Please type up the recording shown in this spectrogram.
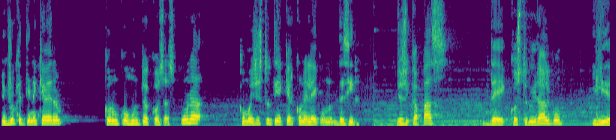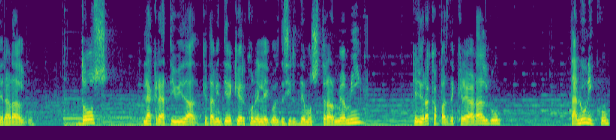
Yo creo que tiene que ver con un conjunto de cosas. Una, como dices tú, tiene que ver con el ego, es decir, yo soy capaz de construir algo y liderar algo. Dos, la creatividad, que también tiene que ver con el ego, es decir, demostrarme a mí que yo era capaz de crear algo tan único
